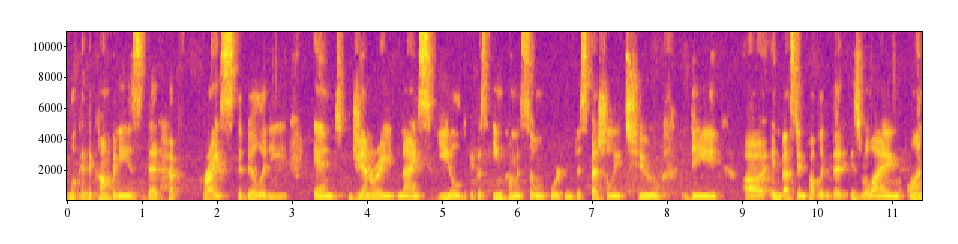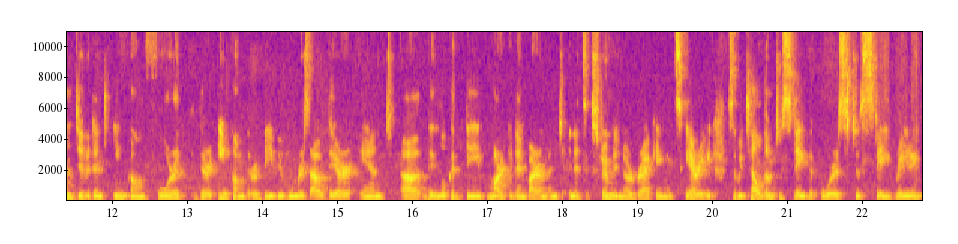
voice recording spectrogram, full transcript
look at the companies that have price stability and generate nice yield because income is so important, especially to the uh, investing public that is relying on dividend income for their income. There are baby boomers out there, and uh, they look at the market environment, and it's extremely nerve wracking and scary. So we tell them to stay the course, to stay very,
